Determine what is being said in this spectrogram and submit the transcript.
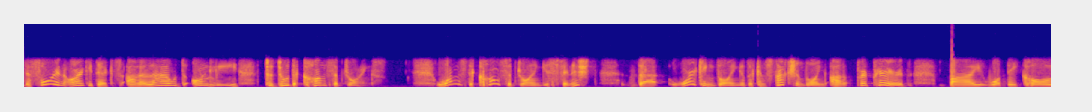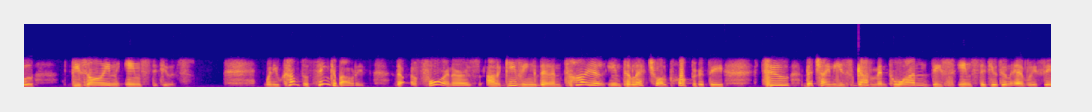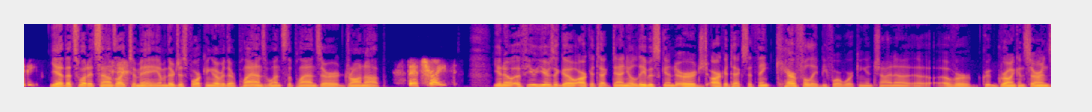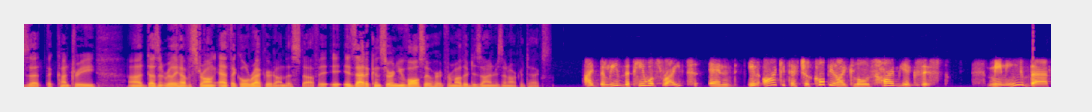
The foreign architects are allowed only to do the concept drawings. Once the concept drawing is finished, the working drawing and the construction drawing are prepared by what they call design institutes. When you come to think about it, the foreigners are giving their entire intellectual property to the Chinese government to run this institute in every city. Yeah, that's what it sounds like to me. I mean, they're just forking over their plans once the plans are drawn up. That's right. You know, a few years ago, architect Daniel Libeskind urged architects to think carefully before working in China uh, over growing concerns that the country uh, doesn't really have a strong ethical record on this stuff. I- is that a concern you've also heard from other designers and architects? I believe that he was right, and in architecture, copyright laws hardly exist, meaning that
